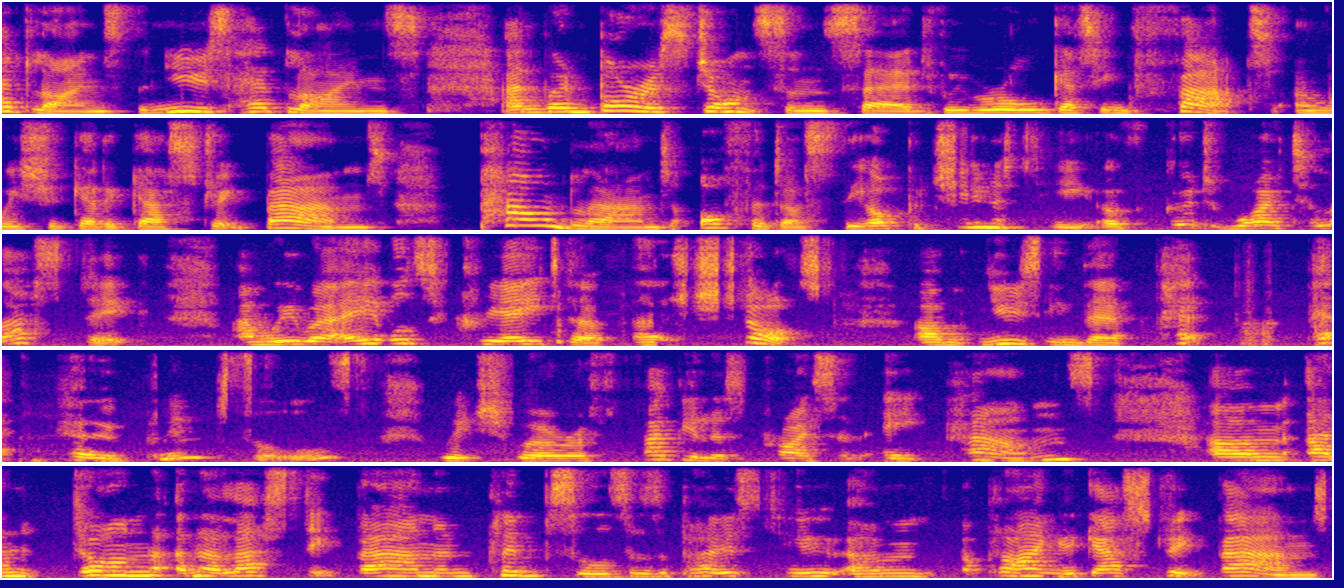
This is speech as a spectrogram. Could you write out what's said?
headlines, the news headlines. And when Boris Johnson said we were all getting fat and we should get a gastric band, Poundland offered us the opportunity of good white elastic, and we were able to create a, a shot um, using their Pet, Pep&Co plimsolls, which were a fabulous price of eight pounds, um, and don an elastic band and plimsolls as opposed to um, applying a gastric band.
